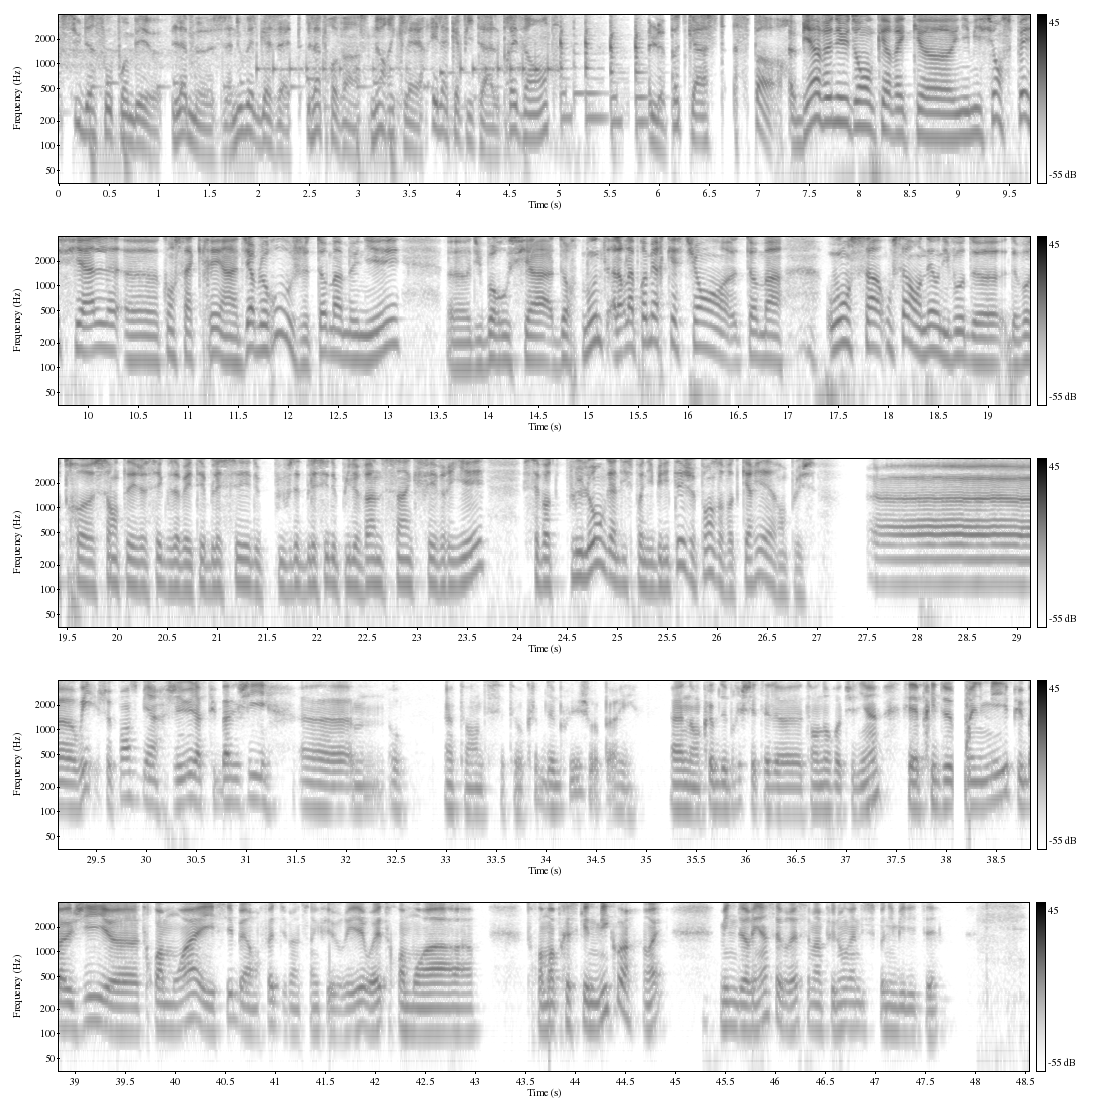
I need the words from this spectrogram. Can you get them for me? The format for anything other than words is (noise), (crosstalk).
Sudinfo.be, La Meuse, La Nouvelle Gazette, La Province, Nord-Éclair et La Capitale présentent le podcast Sport. Bienvenue donc avec euh, une émission spéciale euh, consacrée à un Diable Rouge, Thomas Meunier. Euh, du Borussia Dortmund. Alors la première question, Thomas, où, on ça, où ça en est au niveau de, de votre santé? Je sais que vous avez été blessé depuis, vous êtes blessé depuis le 25 février. C'est votre plus longue indisponibilité, je pense, dans votre carrière en plus. Euh, oui, je pense bien. J'ai eu la pubalgie. Euh, au... Attends, c'était au club de Bruges ou à Paris? Ah Non, club de Bruges, c'était le tendon rotulien. J'avais pris deux mois et demi, pubalgie euh, trois mois, et ici, ben, en fait, du 25 février, ouais, trois mois, trois mois presque et demi, quoi. Ouais. Mine de rien, c'est vrai, c'est ma plus longue indisponibilité.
